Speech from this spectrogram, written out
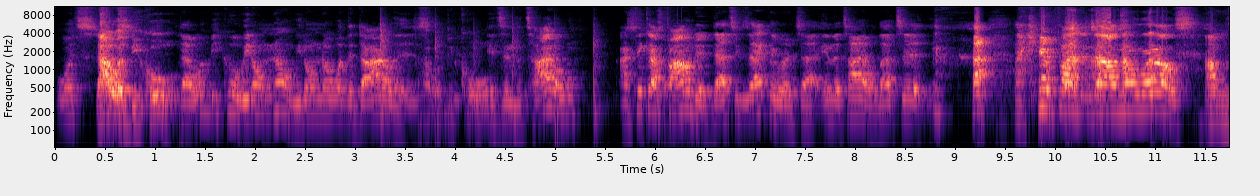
What's that would be cool. That would be cool. We don't know. We don't know what the dial is. That would be cool. It's in the title. I think I found it. That's exactly where it's at. In the title. That's it. I can't find the dial nowhere else. I'm,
